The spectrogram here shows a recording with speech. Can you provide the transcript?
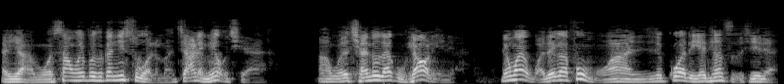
哎呀，我上回不是跟你说了吗？家里没有钱啊，我的钱都在股票里呢。另外，我这个父母啊，过得也挺仔细的，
